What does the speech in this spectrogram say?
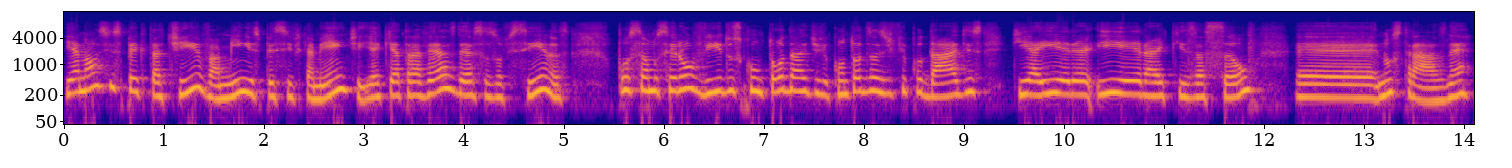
E a nossa expectativa, a minha especificamente, é que através dessas oficinas possamos ser ouvidos com, toda a, com todas as dificuldades que a hierarquização é, nos traz, né?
